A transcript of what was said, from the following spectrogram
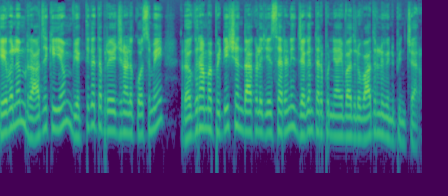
కేవలం రాజకీయం వ్యక్తిగత ప్రయోజనాల కోసమే రఘురామ పిటిషన్ దాఖలు చేశారని జగన్ తరపు న్యాయవాదులు వాదనలు వినిపించారు.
